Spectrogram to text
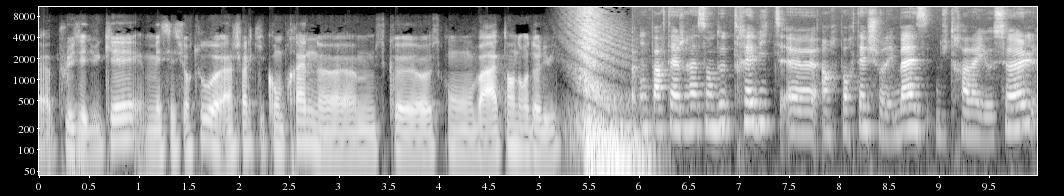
euh, plus éduqué, mais c'est surtout euh, un cheval qui comprenne euh, ce que ce qu'on va attendre de lui. On partagera sans doute très vite un reportage sur les bases du travail au sol,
